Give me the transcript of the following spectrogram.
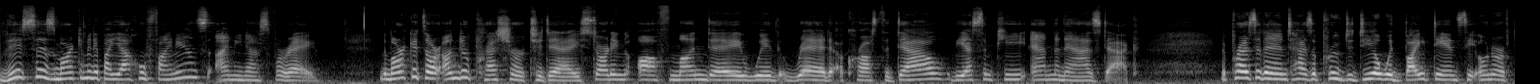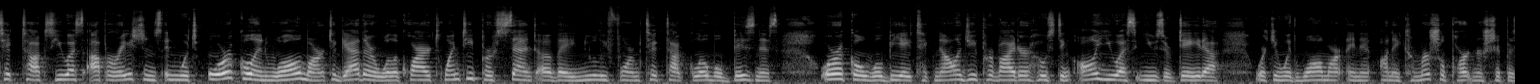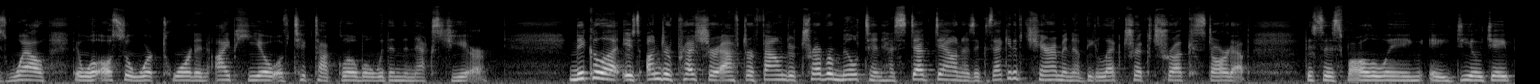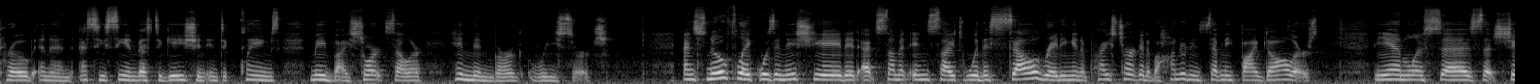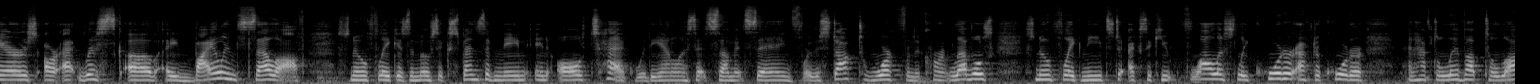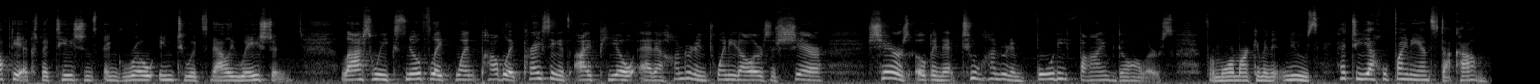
This is Market Minute by Yahoo Finance. I'm Ines Ferre. The markets are under pressure today, starting off Monday with red across the Dow, the S&P, and the Nasdaq. The president has approved a deal with ByteDance, the owner of TikTok's U.S. operations, in which Oracle and Walmart together will acquire 20% of a newly formed TikTok global business. Oracle will be a technology provider hosting all U.S. user data, working with Walmart a, on a commercial partnership as well. They will also work toward an IPO of TikTok Global within the next year. Nikola is under pressure after founder Trevor Milton has stepped down as executive chairman of the electric truck startup. This is following a DOJ probe and an SEC investigation into claims made by short seller Hindenburg Research. And Snowflake was initiated at Summit Insights with a sell rating and a price target of $175. The analyst says that shares are at risk of a violent sell off. Snowflake is the most expensive name in all tech, with the analyst at Summit saying for the stock to work from the current levels, Snowflake needs to execute flawlessly quarter after quarter and have to live up to lofty expectations and grow into its valuation. Last week, Snowflake went public, pricing its IPO at $120 a share. Shares opened at $245. For more market minute news, head to yahoofinance.com.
